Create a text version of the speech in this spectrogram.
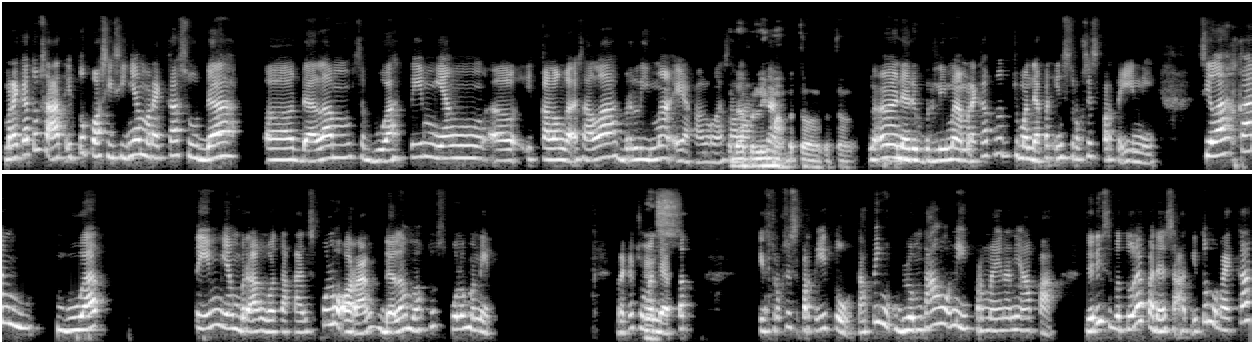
Mereka tuh saat itu posisinya mereka sudah uh, dalam sebuah tim yang uh, kalau nggak salah berlima ya kalau nggak salah. Sudah berlima nah, betul betul. Nah dari berlima mereka tuh cuma dapat instruksi seperti ini. Silahkan buat tim yang beranggotakan 10 orang dalam waktu 10 menit. Mereka cuma yes. dapat instruksi seperti itu, tapi belum tahu nih permainannya apa. Jadi sebetulnya pada saat itu mereka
